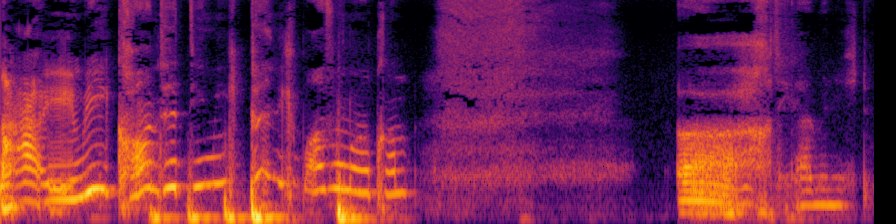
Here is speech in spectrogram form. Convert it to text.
Nein, wie konnte die mich kennen? Ich war so nah dran. Ach, Digga, bin ich doof.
